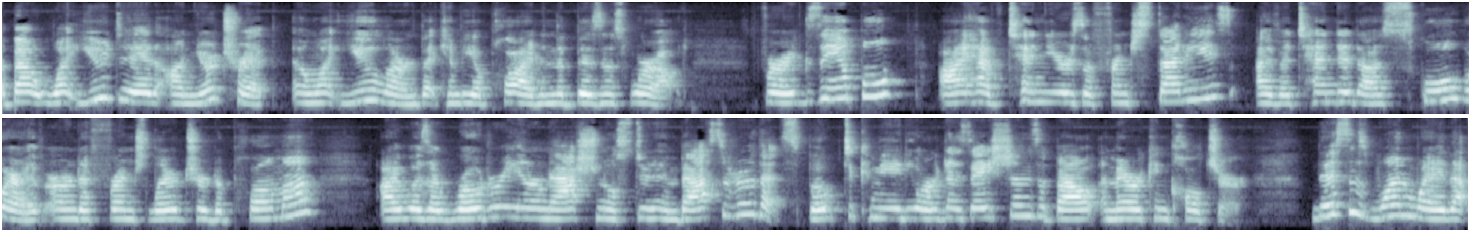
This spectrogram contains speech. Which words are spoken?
about what you did on your trip and what you learned that can be applied in the business world. For example, I have 10 years of French studies. I've attended a school where I've earned a French literature diploma. I was a Rotary International student ambassador that spoke to community organizations about American culture. This is one way that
